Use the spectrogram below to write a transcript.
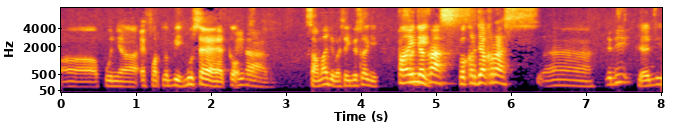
eh, punya effort lebih buset kok Iya. sama aja bahasa Inggris lagi Pekerja ini keras. pekerja keras nah Jadi jadi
